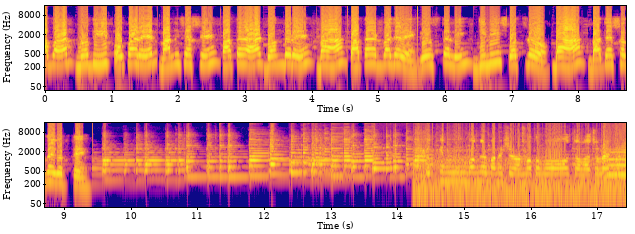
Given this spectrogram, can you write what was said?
আবার নদীর ওপারের মানুষ আসে পাতাহাট বন্দরে বা পাতাহাট বাজারে গৃহস্থালী জিনিসপত্র বা বাজার সদাই করতে। দক্ষিণবঙ্গের মানুষের অন্যতম চলাচলের জন্য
